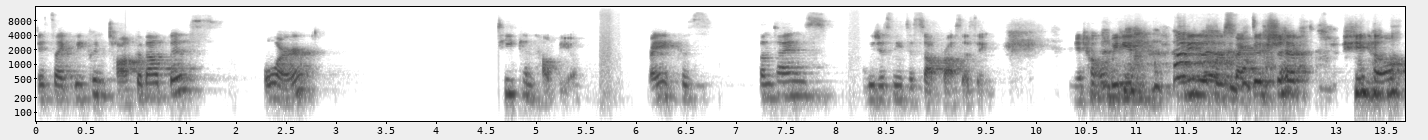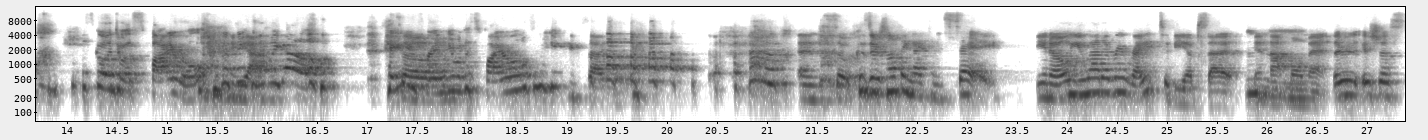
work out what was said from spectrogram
it's like we couldn't talk about this or tea can help you, right? Because sometimes we just need to stop processing. You know, we need we need a perspective shift. You know, let's go into a spiral. yeah, here we go. Hey, so, friend, you want to spiral with me? Exactly. and so, because there's nothing I can say. You know, you had every right to be upset mm-hmm. in that mm-hmm. moment. There, it's just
